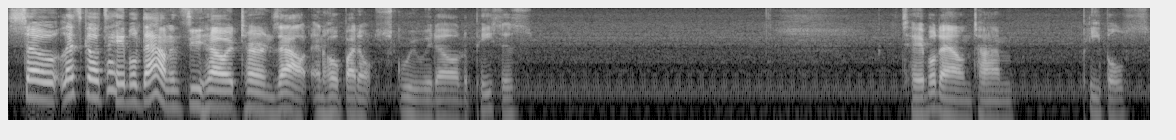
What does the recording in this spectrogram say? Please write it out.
So let's go table down and see how it turns out and hope I don't screw it all to pieces. Table down time, peoples.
